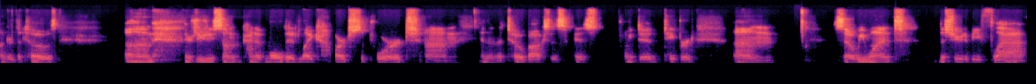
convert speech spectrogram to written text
under the toes. Um, there's usually some kind of molded like arch support, um, and then the toe box is, is pointed, tapered. Um, so we want the shoe to be flat,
